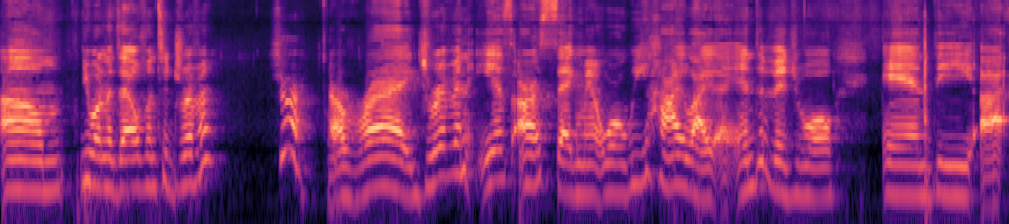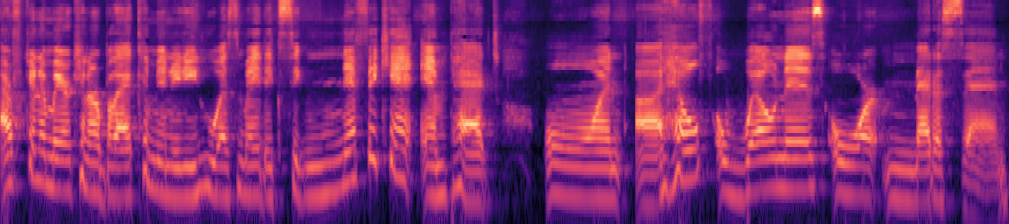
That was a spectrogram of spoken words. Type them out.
Um, you want to delve into driven? Sure. All right. Driven is our segment where we highlight an individual in the uh, African American or Black community who has made a significant impact on uh, health, wellness, or medicine.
